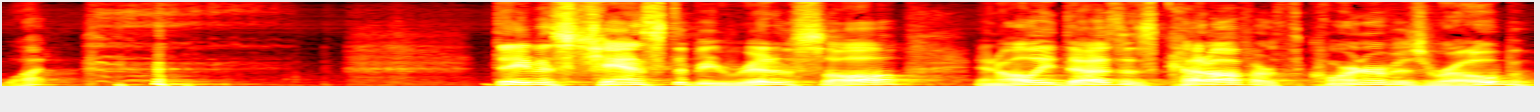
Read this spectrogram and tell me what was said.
What? David's chance to be rid of Saul, and all he does is cut off a corner of his robe?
